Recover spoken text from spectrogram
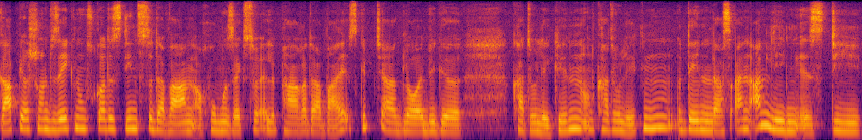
gab ja schon Segnungsgottesdienste, da waren auch homosexuelle Paare dabei. Es gibt ja gläubige Katholikinnen und Katholiken, denen das ein Anliegen ist, die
